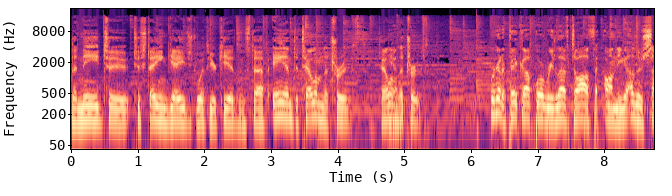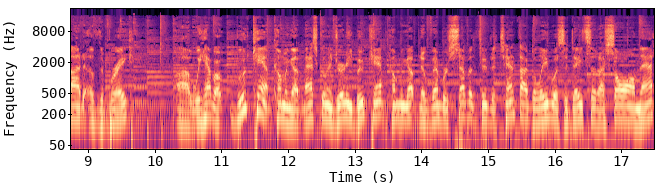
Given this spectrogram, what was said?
the need to to stay engaged with your kids and stuff, and to tell them the truth. Tell them the truth. We're going to pick up where we left off on the other side of the break. Uh, we have a boot camp coming up, Masculine Journey Boot Camp coming up November 7th through the 10th, I believe was the dates that I saw on that.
